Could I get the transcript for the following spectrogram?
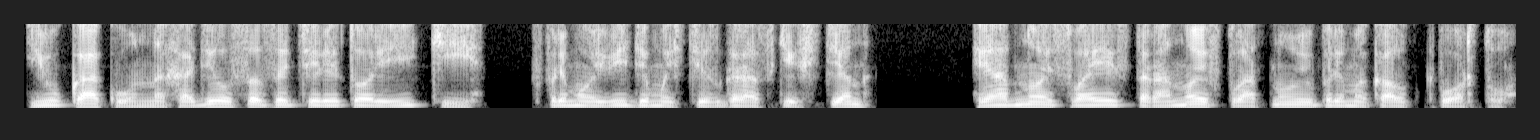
Юкаку находился за территорией Ки, в прямой видимости с городских стен, и одной своей стороной вплотную примыкал к порту.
